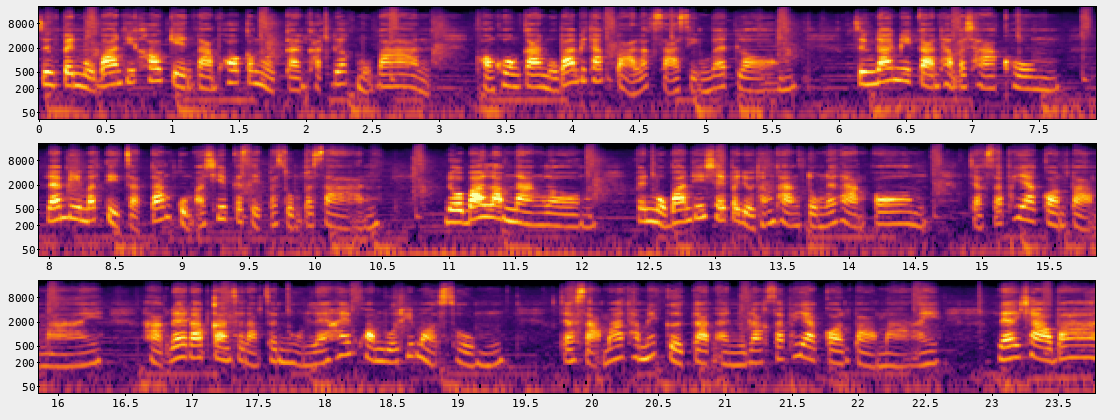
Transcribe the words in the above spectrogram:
จึงเป็นหมู่บ้านที่เข้าเกณฑ์ตามข้อกำหนดการคัดเลือกหมู่บ้าน ของโครงการหมู่บ้านพิทักษ์ป่ารักษาสิ่งแวดล้อม จึงได้มีการทำประชาคม และมีมติจัดตั้งกลุ่มอาชีพเกษตรผสมผสาน โดยบ้านลำนางรอง เป็นหมู่บ้านที่ใช้ประโยชน์ทั้งทางตรงและทางอ้อม จากทรัพยากรป่าไม้ หากได้รับการสนับสนุนและให้ความรู้ที่เหมาะสม จะสามารถทำให้เกิดการอนุรักษ์ทรัพยากรป่าไม้และชาวบ้าน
